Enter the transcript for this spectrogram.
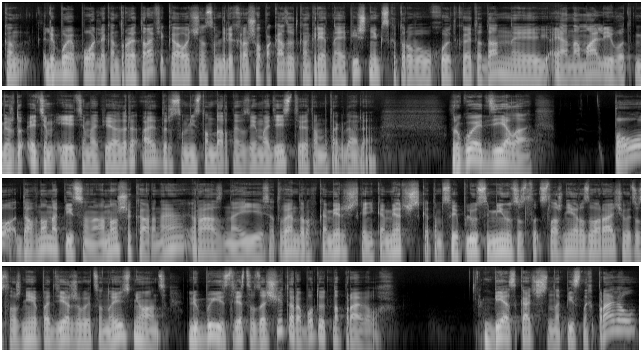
кон- любое ПО для контроля трафика очень, на самом деле, хорошо показывает конкретный IP-шник, с которого уходят какие-то данные и аномалии вот между этим и этим IP-адресом, нестандартное взаимодействие там и так далее. Другое дело, ПО давно написано, оно шикарное, разное есть, от вендоров коммерческое, некоммерческое, там свои плюсы, минусы, сл- сложнее разворачивается, сложнее поддерживается, но есть нюанс. Любые средства защиты работают на правилах. Без качественно написанных правил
